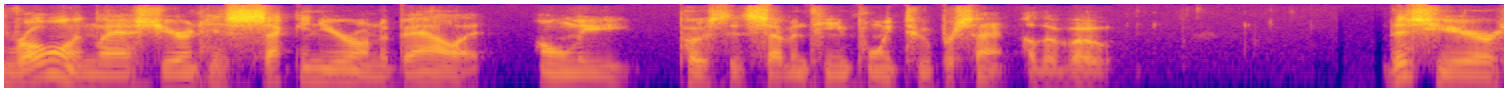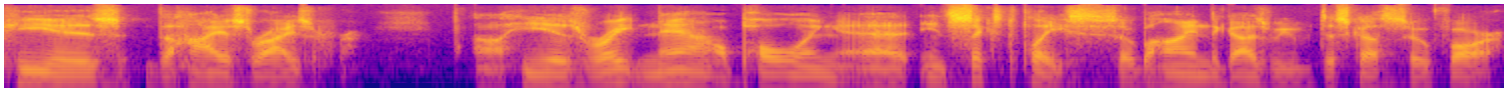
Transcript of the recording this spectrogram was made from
Rolen last year, in his second year on the ballot, only posted 17.2% of the vote. This year, he is the highest riser. Uh, he is right now polling at in sixth place, so behind the guys we've discussed so far,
